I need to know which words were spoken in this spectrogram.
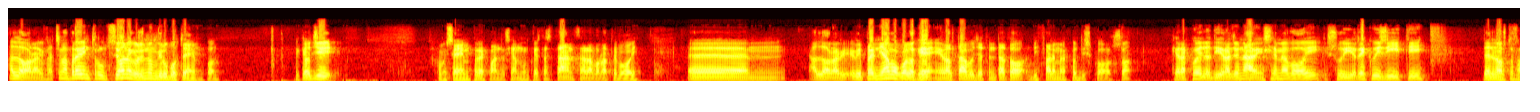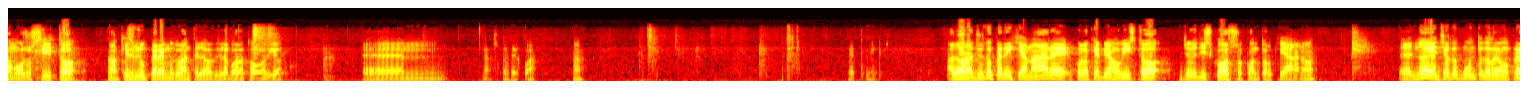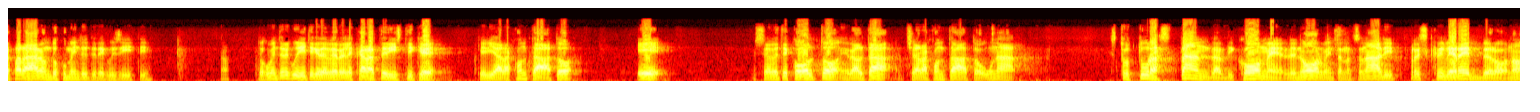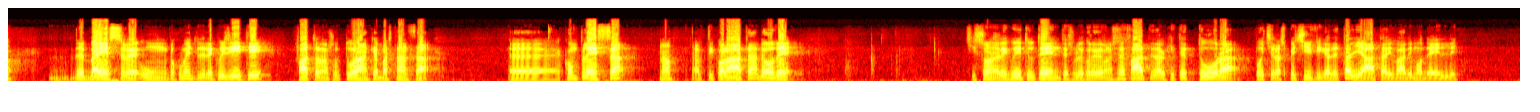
Allora, vi faccio una breve introduzione così non vi rubo tempo, perché oggi, come sempre, quando siamo in questa stanza, lavorate voi. Ehm, allora, riprendiamo quello che in realtà avevo già tentato di fare mercoledì scorso, che era quello di ragionare insieme a voi sui requisiti del nostro famoso sito, no, che svilupperemo durante le ore di laboratorio. Ehm, no, scusate qua. Aspetta, allora, giusto per richiamare quello che abbiamo visto giovedì scorso con Torchiano, eh, noi a un certo punto dovremo preparare un documento di requisiti. No? Un documento di requisiti che deve avere le caratteristiche che vi ha raccontato e se avete colto in realtà ci ha raccontato una struttura standard di come le norme internazionali prescriverebbero no? Debba essere un documento di requisiti fatto una struttura anche abbastanza eh, complessa, no? articolata, dove ci sono i requisiti utente sulle cose che devono essere fatte, l'architettura, poi c'è la specifica dettagliata, i vari modelli.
